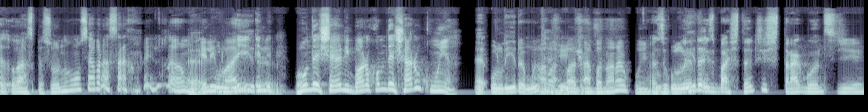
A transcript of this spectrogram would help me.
as pe- as pessoas não vão se abraçar com ele, não. É, ele o vai. Lira- Ele, vão deixar ele embora como deixaram o Cunha. É, o Lira, muita Ab- gente. Abandonaram o Cunha. Mas o, O Cunha Lira- fez bastante estrago antes de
